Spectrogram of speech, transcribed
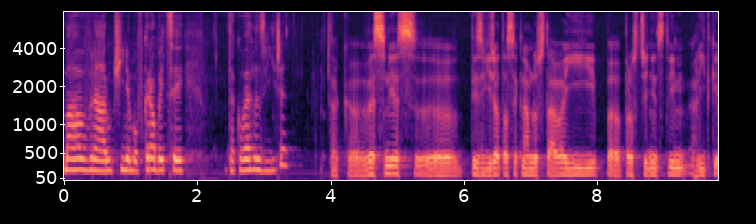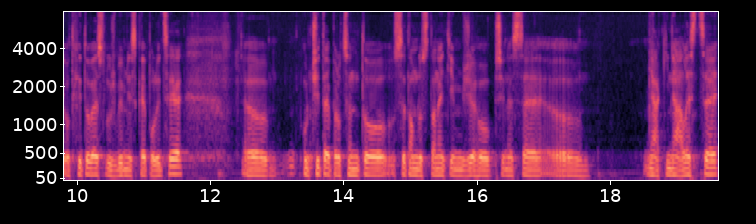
má v náručí nebo v krabici takovéhle zvíře? Tak eh, ve směs eh, ty zvířata se k nám dostávají eh, prostřednictvím hlídky odchytové služby městské policie. Určité procento se tam dostane tím, že ho přinese nějaký nálezce,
